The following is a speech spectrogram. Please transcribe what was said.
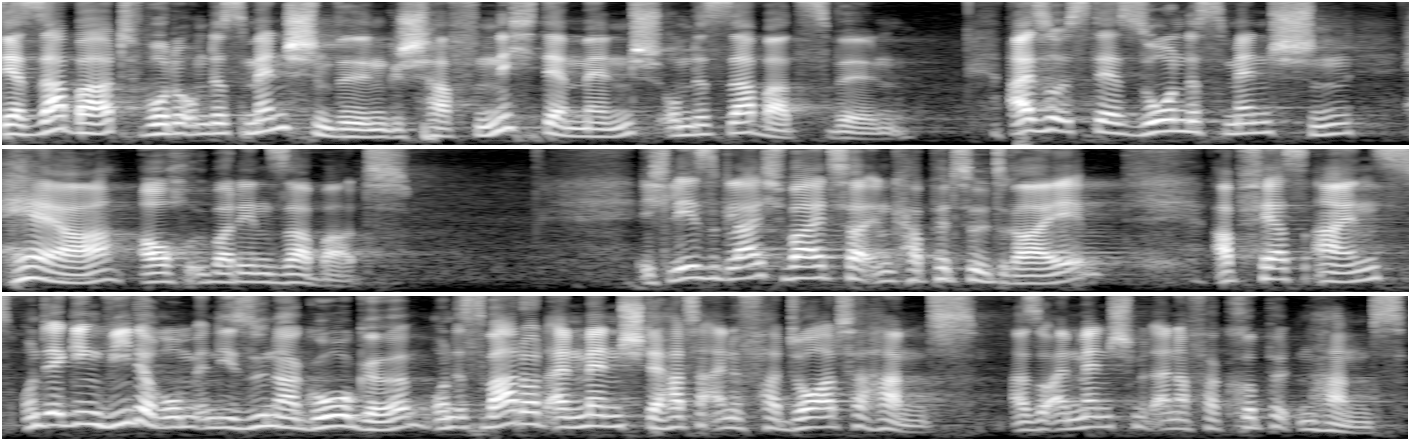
der Sabbat wurde um des Menschen willen geschaffen, nicht der Mensch um des Sabbats willen. Also ist der Sohn des Menschen Herr auch über den Sabbat. Ich lese gleich weiter in Kapitel 3 ab Vers 1. Und er ging wiederum in die Synagoge und es war dort ein Mensch, der hatte eine verdorrte Hand, also ein Mensch mit einer verkrüppelten Hand.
